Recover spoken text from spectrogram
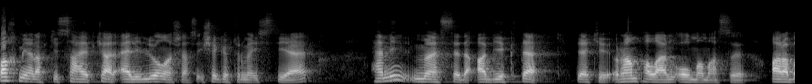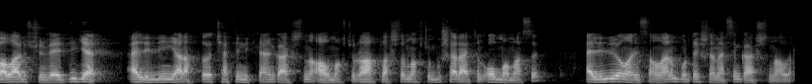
baxmayaraq ki, sahibkar əlilliyi olan şəxsi işə götürmək istəyər, həmin müəssisədə, obyektdə deyək ki, rampaların olmaması, arabalar üçün və ya digər əlilliyin yaratdığı çətinliklərin qarşısını almaq üçün, rahatlaşdırmaq üçün bu şəraitin olmaması əlilliyi olan insanların burada işləməsinin qarşısını alır.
